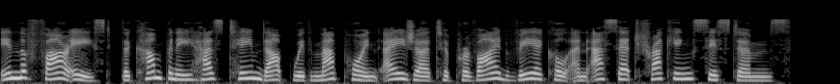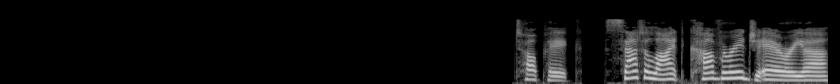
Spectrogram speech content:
In the Far East, the company has teamed up with MapPoint Asia to provide vehicle and asset tracking systems. Topic: Satellite coverage area.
